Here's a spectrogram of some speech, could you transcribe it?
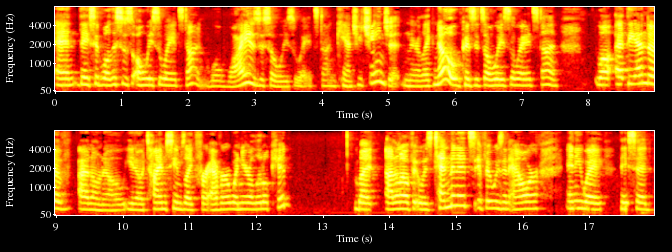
And they said, Well, this is always the way it's done. Well, why is this always the way it's done? Can't you change it? And they're like, No, because it's always the way it's done. Well, at the end of, I don't know, you know, time seems like forever when you're a little kid. But I don't know if it was 10 minutes, if it was an hour. Anyway, they said,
